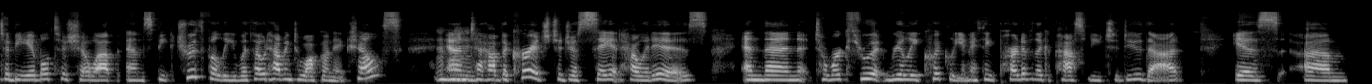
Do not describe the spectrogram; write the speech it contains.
to be able to show up and speak truthfully without having to walk on eggshells Mm-hmm. and to have the courage to just say it how it is and then to work through it really quickly. And I think part of the capacity to do that is um,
